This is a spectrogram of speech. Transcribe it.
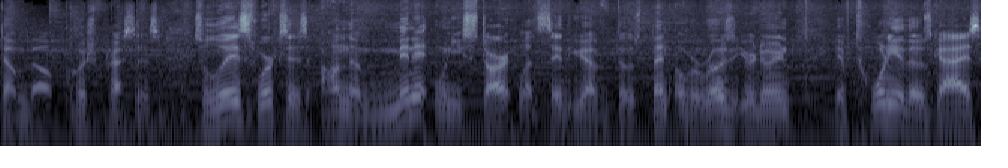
dumbbell push presses. So the way this works is on the minute when you start, let's say that you have those bent over rows that you're doing, you have 20 of those guys.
